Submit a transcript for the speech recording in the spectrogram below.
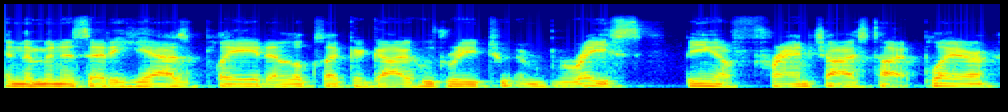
in the minutes that he has played and looks like a guy who's ready to embrace being a franchise type player.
